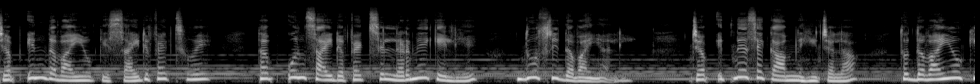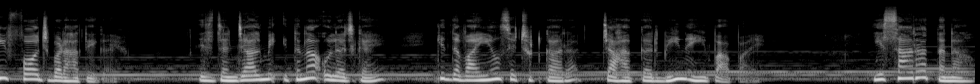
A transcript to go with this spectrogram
जब इन दवाइयों के साइड इफ़ेक्ट्स हुए, तब उन साइड इफ़ेक्ट से लड़ने के लिए दूसरी दवाइयाँ ली। जब इतने से काम नहीं चला तो दवाइयों की फौज बढ़ाते गए। इस जंजाल में इतना उलझ गए कि दवाइयों से छुटकारा चाह कर भी नहीं पा पाए। ये सारा तनाव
